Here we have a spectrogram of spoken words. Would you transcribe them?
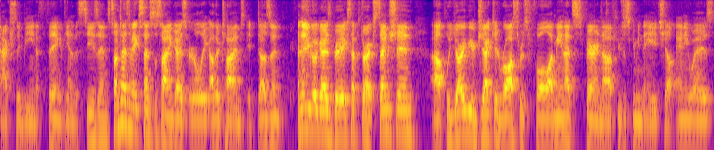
actually being a thing at the end of the season. Sometimes it makes sense to sign guys early. Other times it doesn't. And there you go, guys. Barrie accepted our extension. Uh, Puljujarvi rejected. Roster is full. I mean, that's fair enough. He was just be in the AHL anyways.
